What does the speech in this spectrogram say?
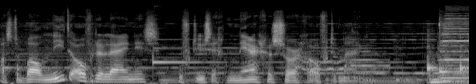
als de bal niet over de lijn is, hoeft u zich nergens zorgen over te maken.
